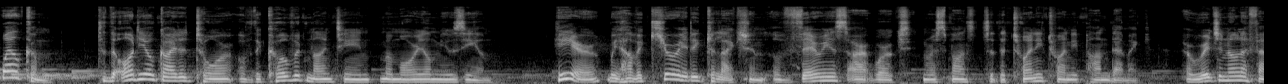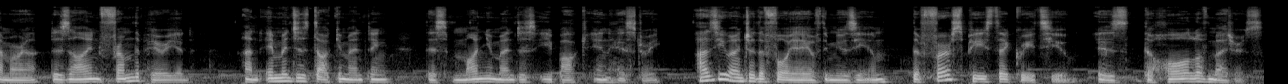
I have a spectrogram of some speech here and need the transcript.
Welcome to the audio guided tour of the COVID 19 Memorial Museum. Here, we have a curated collection of various artworks in response to the 2020 pandemic original ephemera designed from the period, and images documenting this monumentous epoch in history. As you enter the foyer of the museum, the first piece that greets you is the Hall of Measures.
